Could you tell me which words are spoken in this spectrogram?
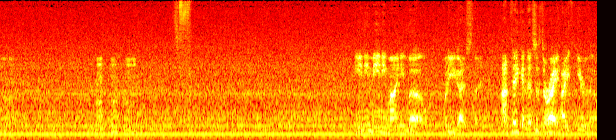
Hmm. Mm-mm-mm. Eeny, meeny, miny, mo. What do you guys think? I'm thinking this is the right height here, though.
